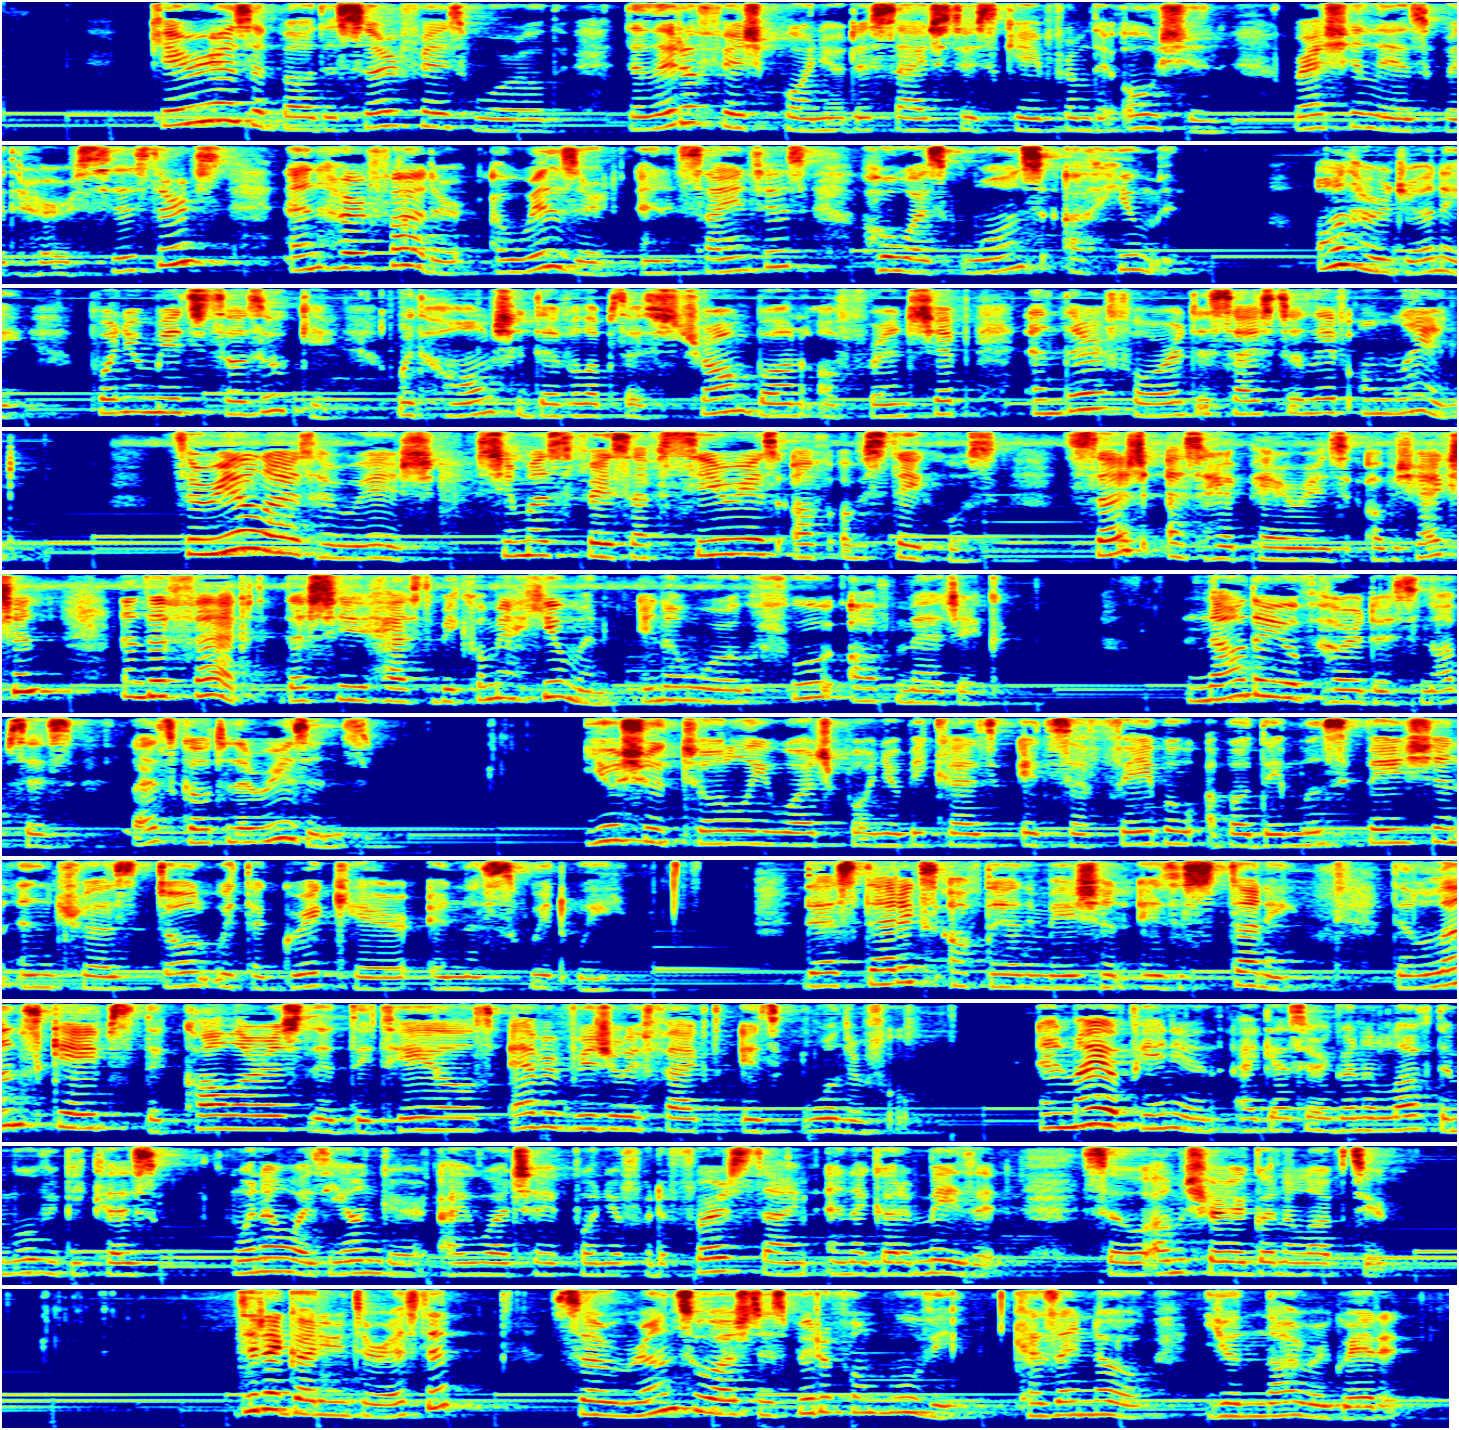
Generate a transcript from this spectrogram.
Curious about the surface world, the little fish Ponyo decides to escape from the ocean, where she lives with her sisters and her father, a wizard and scientist who was once a human. On her journey, Ponyo meets Sosuke, with whom she develops a strong bond of friendship and therefore decides to live on land. To realize her wish, she must face a series of obstacles, such as her parents' objection and the fact that she has to become a human in a world full of magic. Now that you've heard the synopsis, let's go to the reasons. You should totally watch Ponyo because it's a fable about the emancipation and trust told with a great care and a sweet way. The aesthetics of the animation is stunning the landscapes, the colors, the details, every visual effect is wonderful. In my opinion, I guess you're gonna love the movie because when I was younger, I watched Ponyo for the first time and I got amazed. So I'm sure you're gonna love too. Did I got you interested? So run to watch this beautiful movie, cause I know you'll not regret it.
